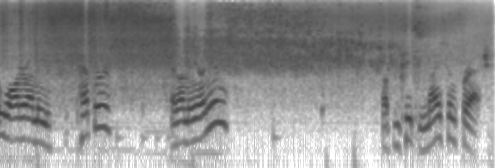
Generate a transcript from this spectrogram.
Little water on these peppers and on the onions. Help them keep them nice and fresh.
